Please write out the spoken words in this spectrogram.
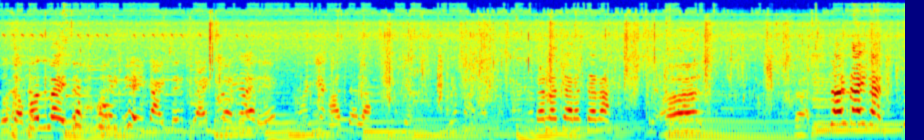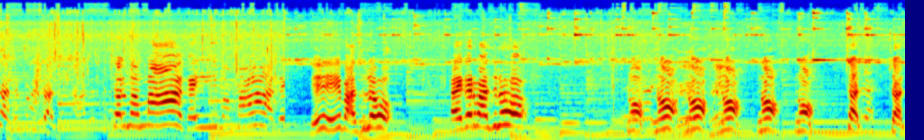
तो समजलाय तर काहीतरी प्रँक करणार आहे. हा चला. चला चला चला. चल टायगर. चल चल चल. मम्मा गई मम्मा गाई. ए ए, बाजूला हो. टायगर बाजूला हो. No no no no no no. चल चल.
